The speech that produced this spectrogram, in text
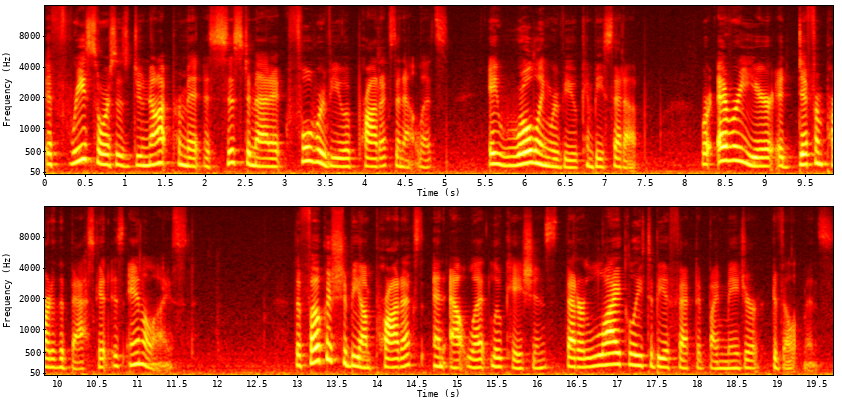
If resources do not permit a systematic full review of products and outlets, a rolling review can be set up, where every year a different part of the basket is analyzed. The focus should be on products and outlet locations that are likely to be affected by major developments.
